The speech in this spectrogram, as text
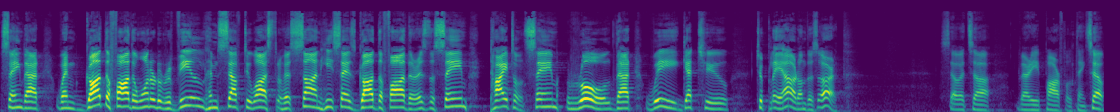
saying that when God the Father wanted to reveal himself to us through his Son, he says God the Father is the same title, same role that we get to, to play out on this earth. So it's a very powerful thing. So,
